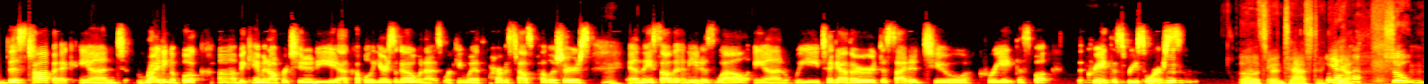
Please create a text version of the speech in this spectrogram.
this topic and writing a book uh, became an opportunity a couple of years ago when i was working with harvest house publishers Mm. and they saw the need as well and we together decided to create this book that create this resource Oh, that's, That's fantastic. fantastic. Yeah. So,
